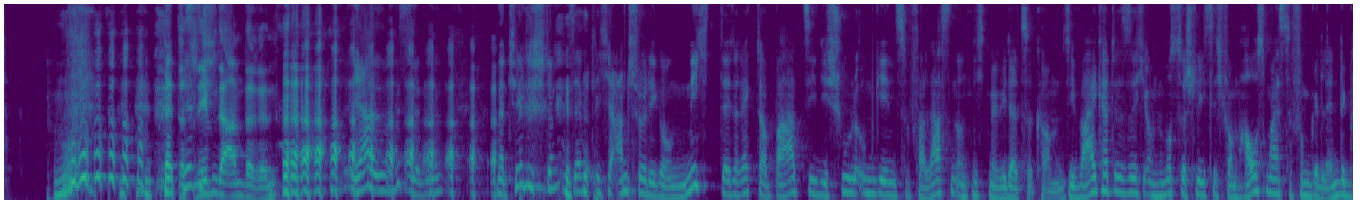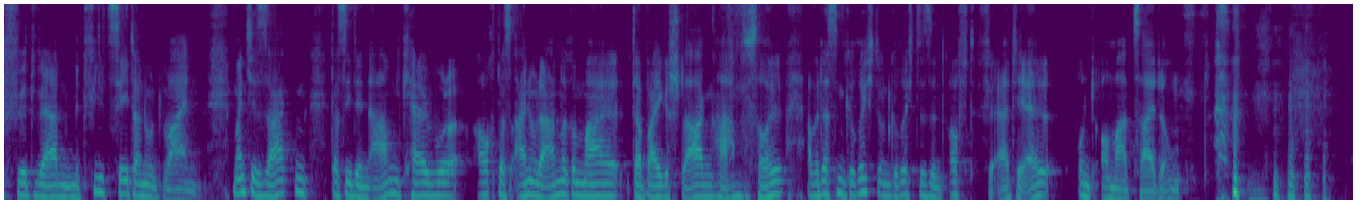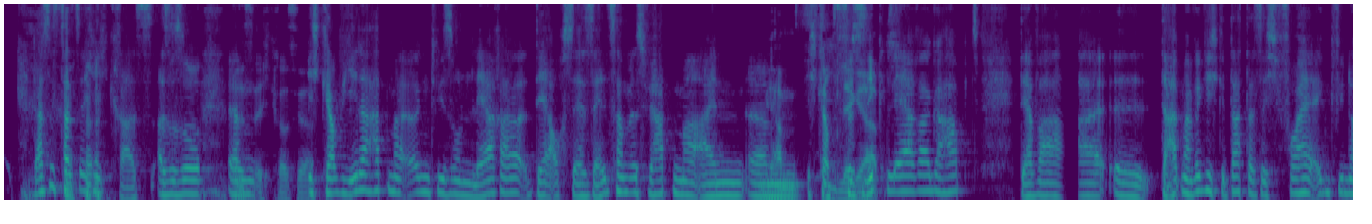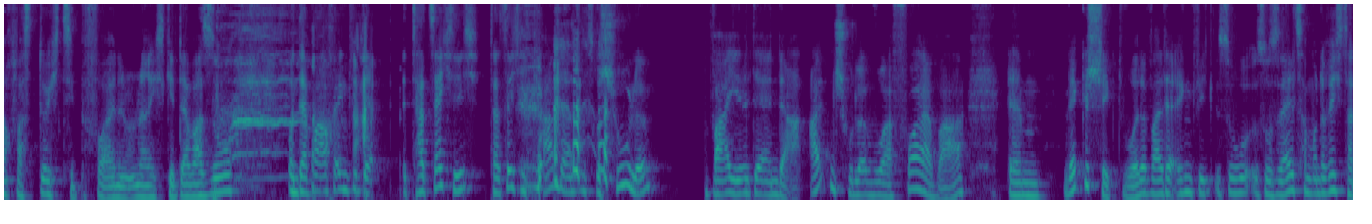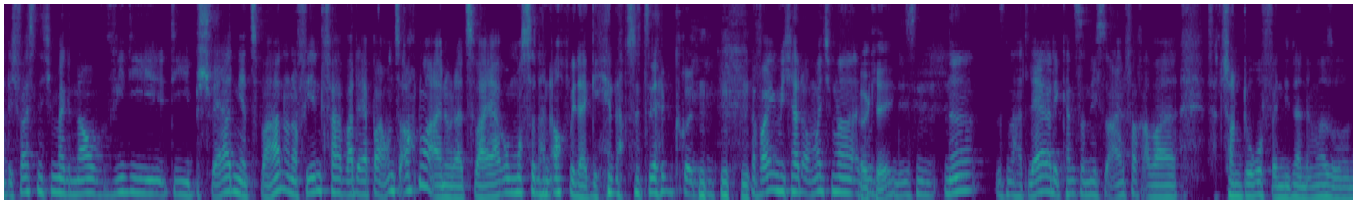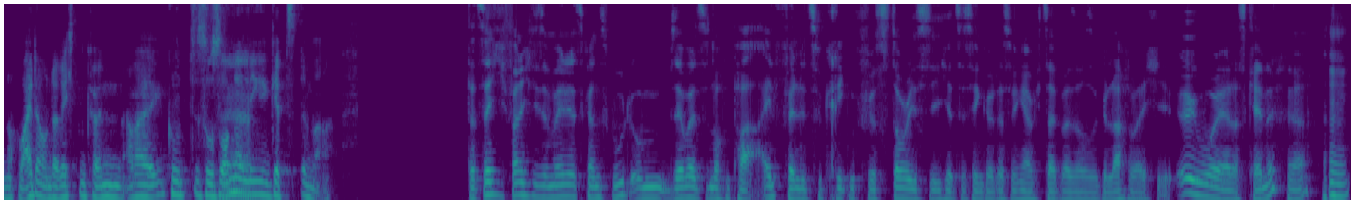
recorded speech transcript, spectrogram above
Das Leben der anderen. ja, so ein bisschen. Ne? Natürlich stimmten sämtliche Anschuldigungen nicht. Der Direktor bat sie, die Schule umgehend zu verlassen und nicht mehr wiederzukommen. Sie weigerte sich und musste schließlich vom Hausmeister vom Gelände geführt werden, mit viel Zetern und Weinen. Manche sagten, dass sie den armen Kerl wohl auch das ein oder andere Mal dabei geschlagen haben soll. Aber das sind Gerüchte und Gerüchte sind oft für RTL und Oma-Zeitungen. Das ist tatsächlich krass. Also so, Das ist ähm, echt krass, ja. ich glaube, jeder hat mal irgendwie so einen Lehrer, der auch sehr seltsam ist. Wir hatten mal einen, ähm, ich glaube, Physiklehrer gehabt. Der war, äh, da hat man wirklich gedacht, dass sich vorher irgendwie noch was durchzieht, bevor er in den Unterricht geht. Der war so, und der war auch irgendwie, der, tatsächlich, tatsächlich kam der an unsere Schule, weil der in der alten Schule, wo er vorher war, ähm, weggeschickt wurde, weil der irgendwie so, so seltsam Unterricht hat. Ich weiß nicht mehr genau, wie die, die Beschwerden jetzt waren. Und auf jeden Fall war der bei uns auch nur ein oder zwei Jahre und musste dann auch wieder gehen, aus denselben Gründen. da frage ich mich halt auch manchmal, Okay. in diesen, ne, das sind halt Lehrer, die kannst du nicht so einfach, aber es ist halt schon doof, wenn die dann immer so noch weiter unterrichten können. Aber gut, so Sonderlinge gibt's immer. Tatsächlich fand ich diese Mail jetzt ganz gut, um selber jetzt noch ein paar Einfälle zu kriegen für Stories, die ich jetzt erzählen könnte. Deswegen habe ich zeitweise auch so gelacht, weil ich irgendwo ja das kenne. Ja.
